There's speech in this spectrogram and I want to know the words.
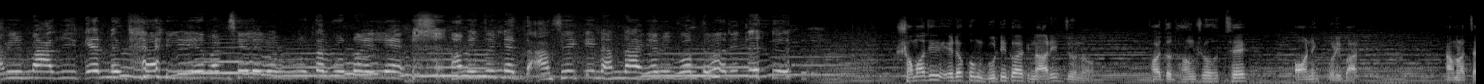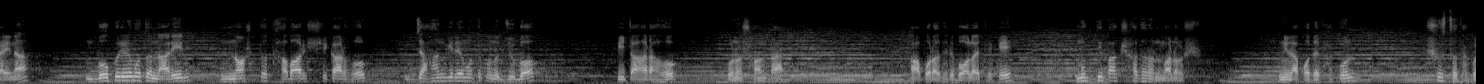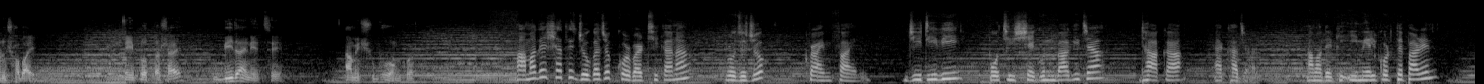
আমি মনে হইলে আমি আছি না আমি বলতে পারি সমাজের এরকম গুটি কয়েক নারীর জন্য হয়তো ধ্বংস হচ্ছে অনেক পরিবার। আমরা চাই না বকুলের মতো নারীর নষ্ট থাবার শিকার হোক, জাহাঙ্গীরের মতো কোনো যুবক, পিতাহারা হোক, কোনো সন্তান। অপরাধের বলয় থেকে মুক্তি পাক সাধারণ মানুষ। নিরাপদে থাকুন, সুস্থ থাকুন সবাই। এই প্রত্যাশায় বিদায় নিচ্ছে। আমি শুভ অঙ্কর। আমাদের সাথে যোগাযোগ করবার ঠিকানা প্রযোজক ক্রাইম ফাইল। জিটিভি পঁচিশ সেগুন বাগিচা, ঢাকা এক হাজার। আমাদেরকে ইমেল করতে পারেন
